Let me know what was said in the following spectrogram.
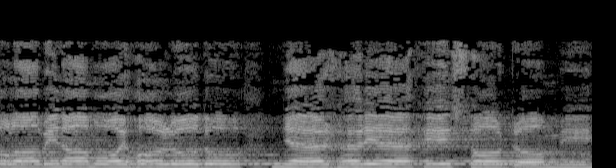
bola vina môjho ľudu, než hriechy Sodomy.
